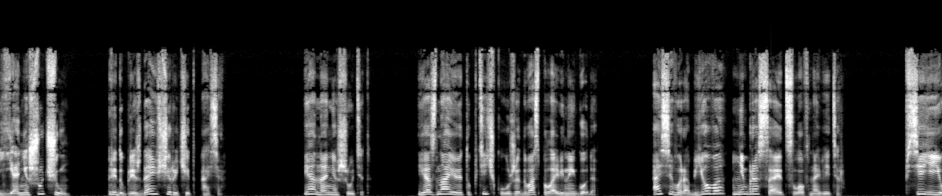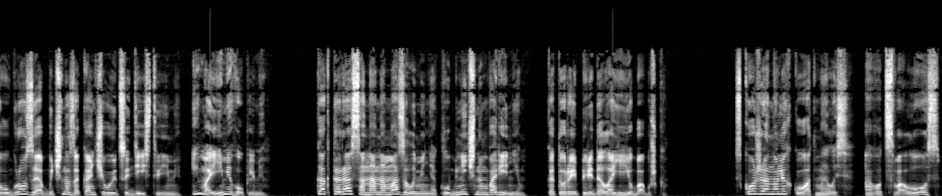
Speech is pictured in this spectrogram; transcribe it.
Я не шучу!» Предупреждающе рычит Ася. И она не шутит. Я знаю эту птичку уже два с половиной года. Ася Воробьева не бросает слов на ветер. все ее угрозы обычно заканчиваются действиями и моими воплями. Как-то раз она намазала меня клубничным вареньем, которое передала ее бабушка. С кожи оно легко отмылось, а вот с волос...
